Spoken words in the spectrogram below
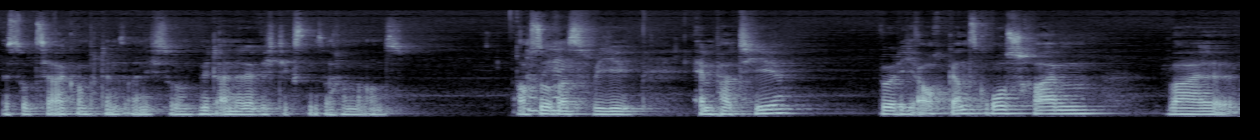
ist Sozialkompetenz eigentlich so mit einer der wichtigsten Sachen bei uns. Auch okay. sowas wie Empathie würde ich auch ganz groß schreiben weil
